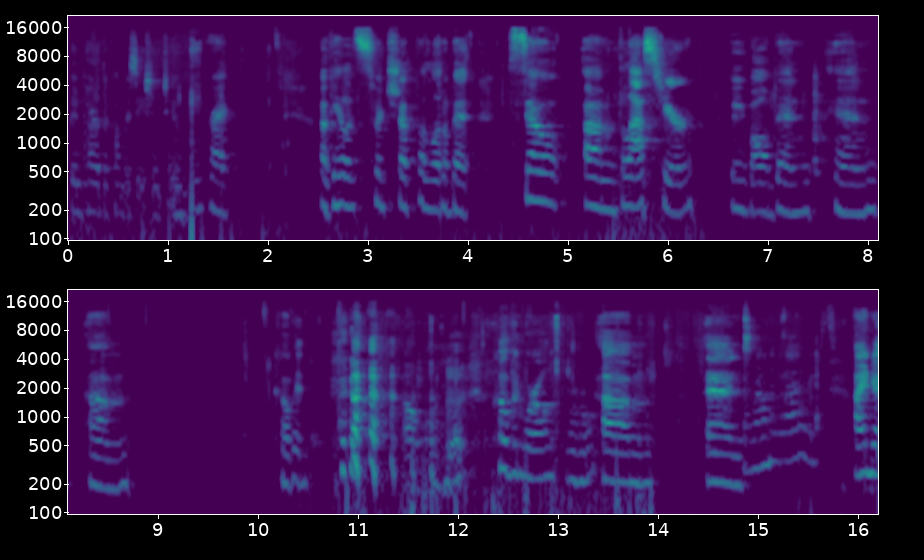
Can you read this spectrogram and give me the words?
been part of the conversation too. Right. Okay, let's switch up a little bit. So, um, the last year we've all been in um, COVID. COVID world. Um, and I know,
